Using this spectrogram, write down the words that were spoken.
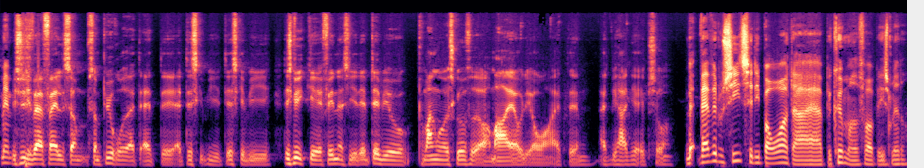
Men, vi synes i hvert fald som, som byråd, at, at, øh, at det, skal vi, det, skal vi, det skal vi ikke øh, finde os i. Det, det er vi jo på mange måder skuffet og meget ærgerlige over, at, at vi har de her episoder. Hvad vil du sige til de borgere, der er bekymrede for at blive smittet?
